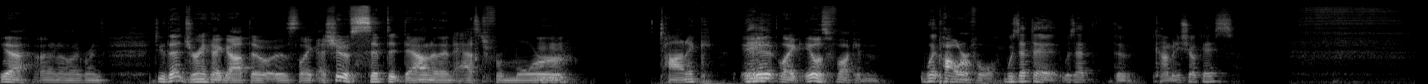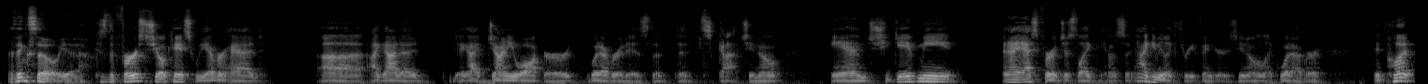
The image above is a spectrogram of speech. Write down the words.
Yeah. I don't know. Everyone's. Dude, that drink I got though, it was like I should have sipped it down and then asked for more Mhm. tonic in it. Like it was fucking what powerful. was that the was that the comedy showcase I think so. Yeah. because the first showcase we ever had uh i got a i got Johnnie Walker or whatever it is the, the scotch you know and she gave me and i asked for it just like i was like i give me like three fingers you know like whatever they put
